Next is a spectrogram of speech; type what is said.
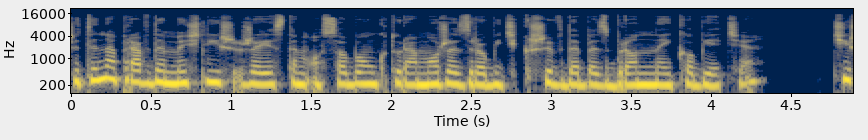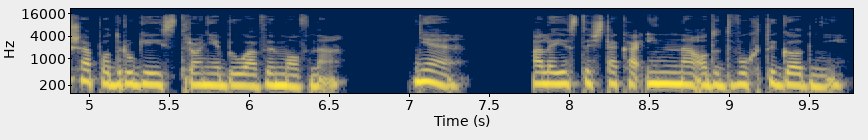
Czy ty naprawdę myślisz, że jestem osobą, która może zrobić krzywdę bezbronnej kobiecie? Cisza po drugiej stronie była wymowna. Nie, ale jesteś taka inna od dwóch tygodni.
